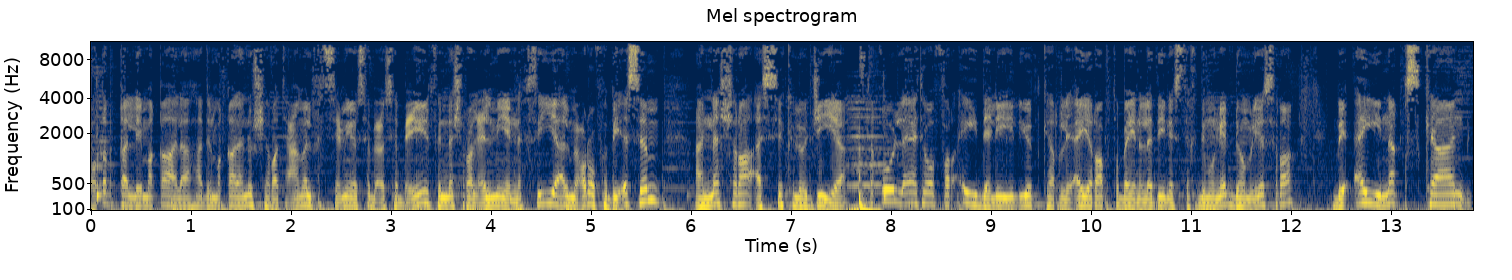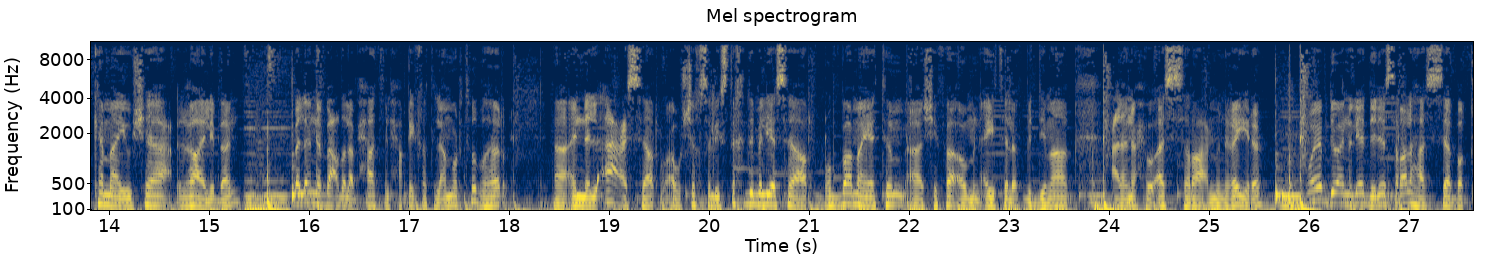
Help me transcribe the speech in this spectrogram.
وطبقا لمقالة هذه المقالة نشرت عام 1977 في النشرة العلمية النفسية المعروفة باسم النشرة السيكولوجية. تقول لا يتوفر أي دليل يذكر لأي ربط بين الذين يستخدمون يدهم اليسرى بأي نقص كان كما يشاع غالبا. بل أن بعض الأبحاث في حقيقة الأمر تظهر آه، أن الأعسر أو الشخص اللي يستخدم اليسار ربما يتم آه، شفاءه من أي تلف بالدماغ على نحو أسرع من غيره. ويبدو أن اليد اليسرى لها السبق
